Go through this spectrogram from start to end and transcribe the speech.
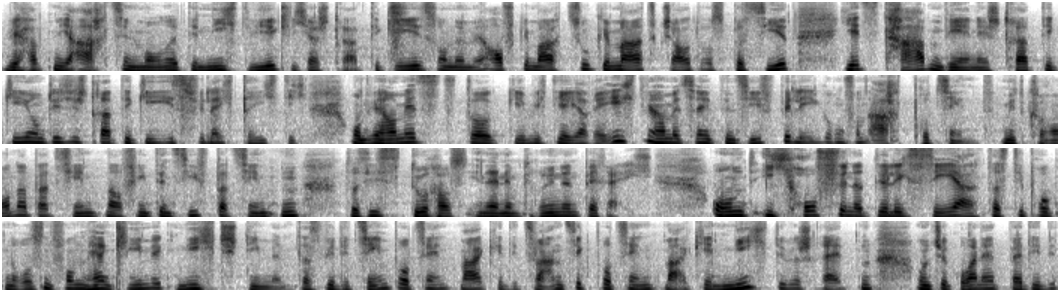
Wir hatten ja 18 Monate nicht wirklich eine Strategie, sondern wir aufgemacht, zugemacht, geschaut, was passiert. Jetzt haben wir eine Strategie und diese Strategie ist vielleicht richtig. Und wir haben jetzt, da gebe ich dir ja recht, wir haben jetzt eine Intensivbelegung von 8 Prozent mit Corona-Patienten auf Intensivpatienten. Das ist durchaus in einem grünen Bereich. Und ich hoffe natürlich sehr, dass die Prognosen von Herrn Klimek nicht stimmen, dass wir die 10%-Marke, die 20%-Marke nicht überschreiten und schon gar nicht bei den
